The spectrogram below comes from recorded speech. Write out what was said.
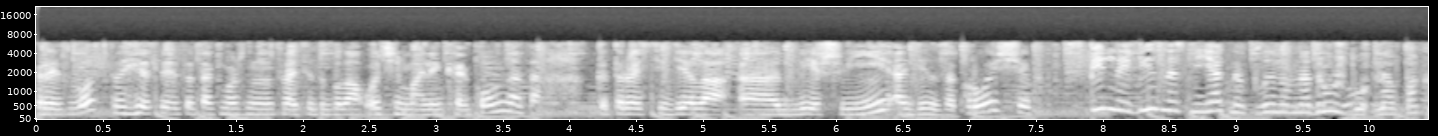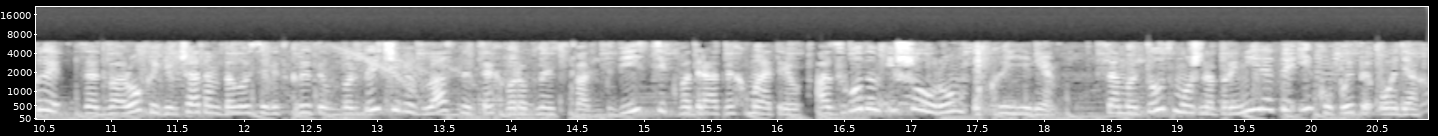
производство, если это так можно назвать. Это была очень маленькая комната, в которой сидела э, две швеи, один закройщик. Спільний бізнес ніяк не вплинув на дружбу. Навпаки, за два роки дівчатам вдалося відкрити в Бердичеві власний цех виробництва 200 квадратних метрів, а згодом і шоурум у Києві. Саме тут можна приміряти і купити одяг.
